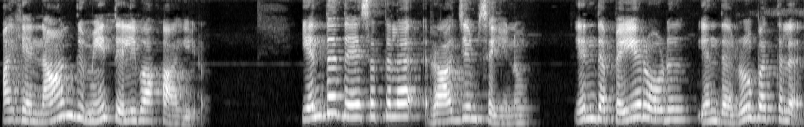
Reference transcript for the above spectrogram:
ஆகிய நான்குமே தெளிவாக ஆகிடும். எந்த தேசத்தில் ராஜ்யம் செய்யணும்? எந்த பெயரோடு எந்த ரூபத்தில்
